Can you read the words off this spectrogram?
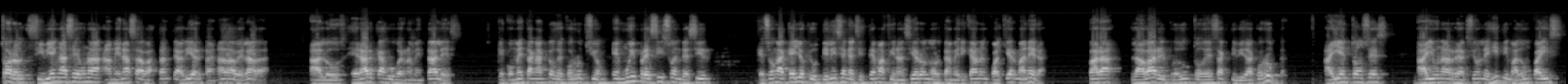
Toro, si bien hace una amenaza bastante abierta, nada velada, a los jerarcas gubernamentales que cometan actos de corrupción, es muy preciso en decir que son aquellos que utilicen el sistema financiero norteamericano en cualquier manera para lavar el producto de esa actividad corrupta. Ahí entonces hay una reacción legítima de un país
